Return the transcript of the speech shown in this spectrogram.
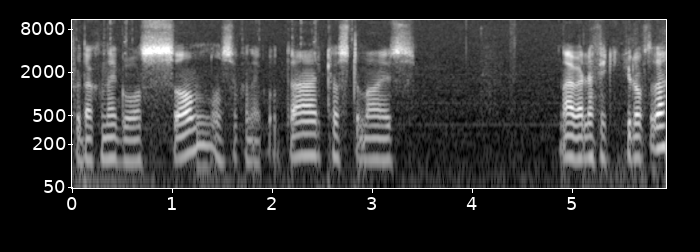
For da kan jeg gå sånn, og så kan jeg gå der, customize Nei vel, jeg fikk ikke lov til det.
